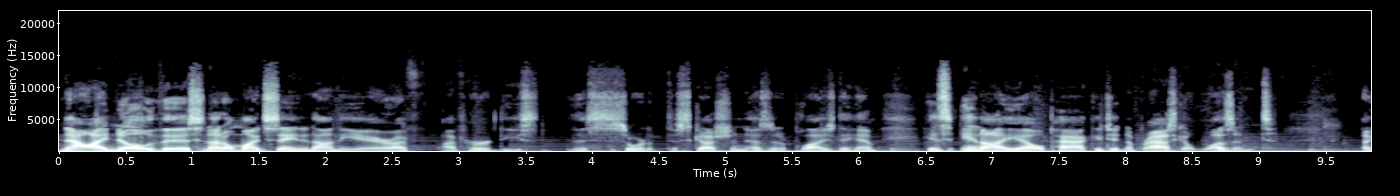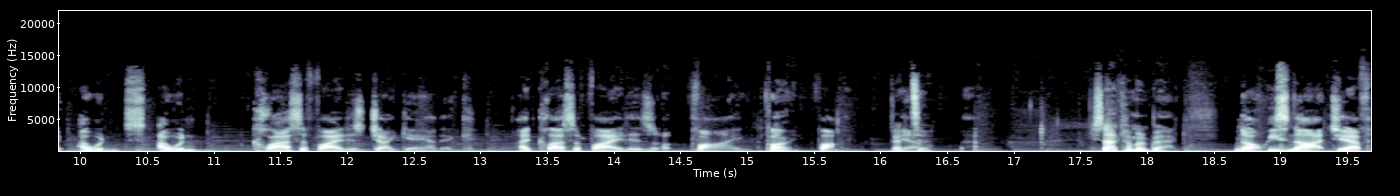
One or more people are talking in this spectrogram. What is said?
now I know this, and I don't mind saying it on the air. I've I've heard these this sort of discussion as it applies to him. His NIL package at Nebraska wasn't. I, I wouldn't. I wouldn't classify it as gigantic. I'd classify it as uh, fine. Fine. Fine. That's Yeah. it. He's not coming back. No, he's not, Jeff.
